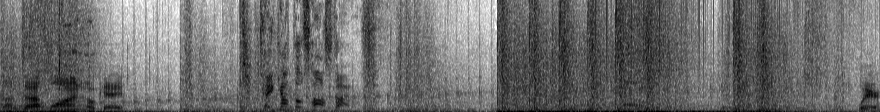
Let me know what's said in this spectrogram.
Got that one, okay. Take out those hostiles. Where?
